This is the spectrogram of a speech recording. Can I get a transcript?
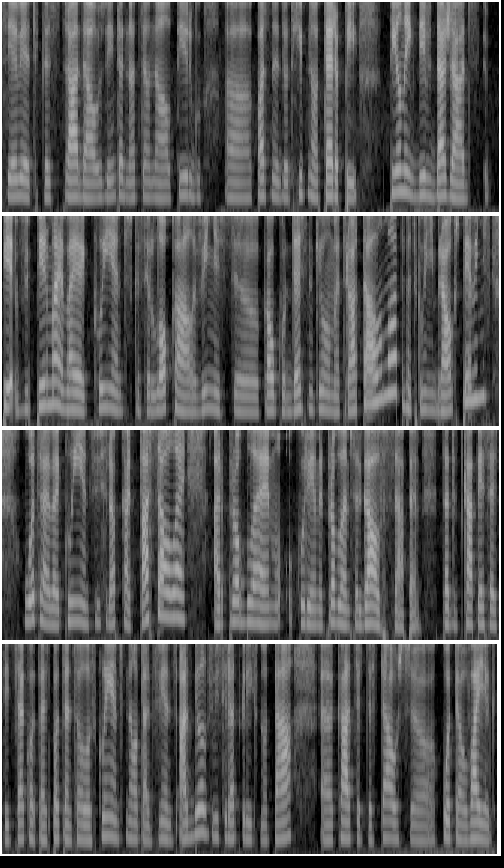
sieviete, kas strādā uz internacionālu tirgu, uh, pasniedzot hipnoterapiju pilnīgi divas dažādas. Pirmai vajag klientus, kas ir lokāli, viņas uh, kaut kur desmit km attālumā, tāpēc ka viņi brauks pie viņas. Otrai vajag klientus visur apkārt pasaulē ar problēmu, kuriem ir problēmas ar galvas sāpēm. Tātad, kā piesaistīt sekotājs potenciālos klientus, nav tādas vienas atbildes. Viss ir atkarīgs no tā, uh, kāds ir tas tavs, uh, ko tev vajag.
